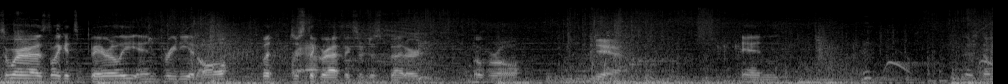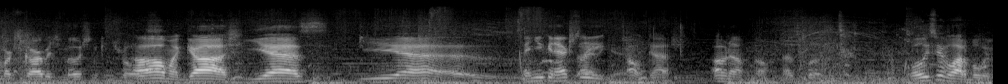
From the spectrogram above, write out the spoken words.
So whereas like it's barely in 3D at all, but just the graphics are just better overall, Yeah. and there's no more garbage motion controls. Oh my gosh. Yes. Yes. And you can actually. Oh gosh. Oh no. Oh, that was close. Well, at least we have a lot of balloons.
